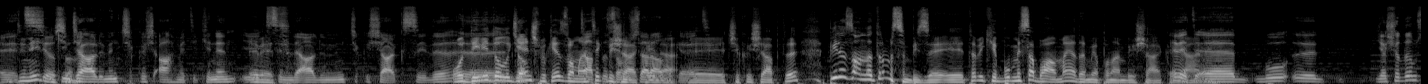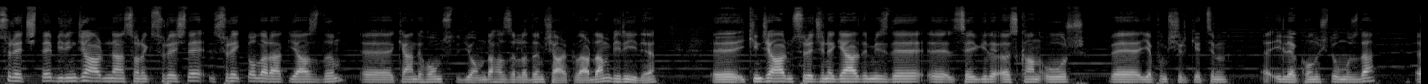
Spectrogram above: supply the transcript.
Evet, ne diyorsun? ikinci albümün çıkış Ahmet İki'nin ilk Evet. albümün çıkış şarkısıydı. O deli Ee, dolu çok genç bir kez romantik bir şarkıyla aldık, evet. e, çıkış yaptı. Biraz anlatır mısın bize? E, tabii ki bu mesela bu Almanya'da mı yapılan bir şarkı? Evet, yani? e, bu e, yaşadığım süreçte birinci albümden sonraki süreçte sürekli olarak yazdığım e, kendi home stüdyomda hazırladığım şarkılardan biriydi. E, ikinci albüm sürecine geldiğimizde e, sevgili Özkan Uğur ve yapım şirketim e, ile konuştuğumuzda e,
